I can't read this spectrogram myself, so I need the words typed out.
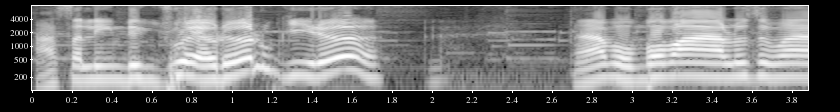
หาสลิงดึงช่วยเอาเด้อลูกพี่เด้อนะผมเพราะว่ารู้สึกว่า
